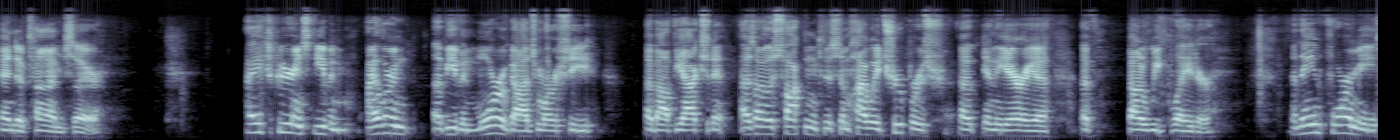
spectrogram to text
end of times there. I experienced even, I learned of even more of God's mercy about the accident as I was talking to some highway troopers uh, in the area about a week later. And they informed me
